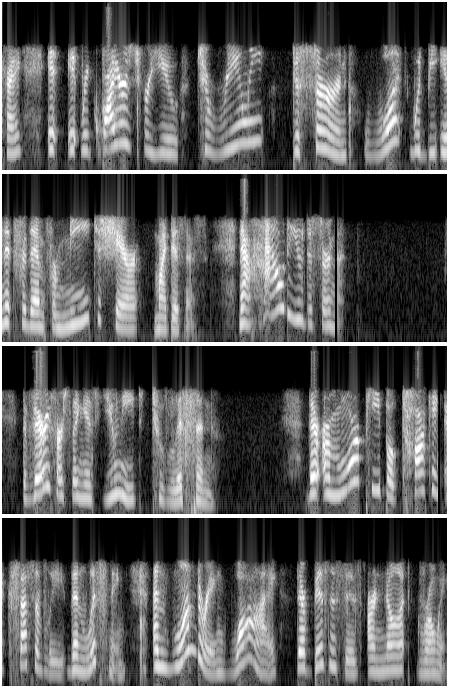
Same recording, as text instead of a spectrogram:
Okay? It it requires for you to really discern what would be in it for them for me to share my business. Now, how do you discern that? The very first thing is you need to listen. There are more people talking excessively than listening and wondering why their businesses are not growing.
